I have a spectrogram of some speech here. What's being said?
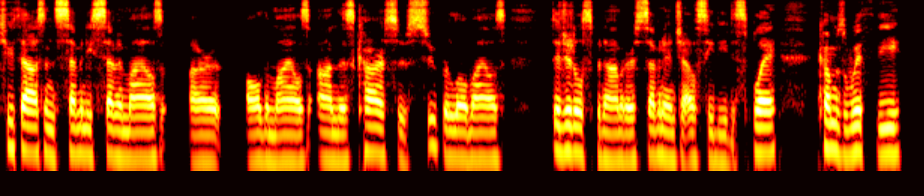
2,077 miles are all the miles on this car, so super low miles. Digital speedometer, 7-inch LCD display. Comes with the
